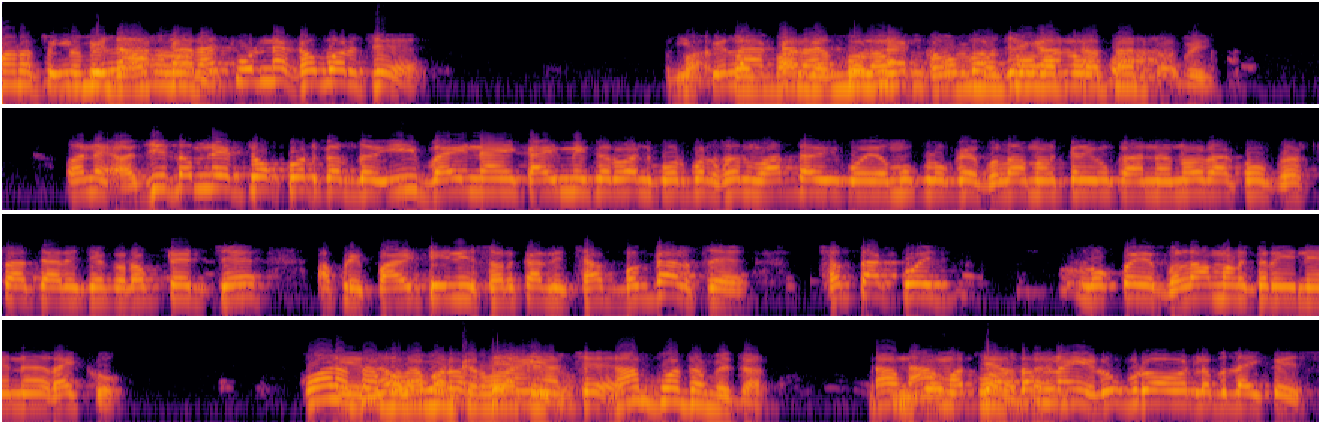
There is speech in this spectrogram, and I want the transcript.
માણસ છું. તમે છો. રાજકોટને ખબર છે. પેલા ખબર છે અને હજી તમને એક ચોખવટ કરી દઉં. ઈ ભાઈ ના કાયમી કરવાની કોર્પોરેશન વાત આવી. કોઈ અમુક લોકો ભલામણ કર્યું કે આને ન રાખો. ભ્રષ્ટાચારી છે કરપ્ટેડ છે. આપણી પાર્ટીની સરકારની છાપ બગાડશે. છતાં કોઈ લોકોએ ભલામણ કરીને એને રાખ્યો. કોણ હતા ભલામણ કરવા છે. નામ કોણ તમે તાર? નામ અત્યારે તમને રૂબરૂ આવો એટલે બધા કહીશ.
